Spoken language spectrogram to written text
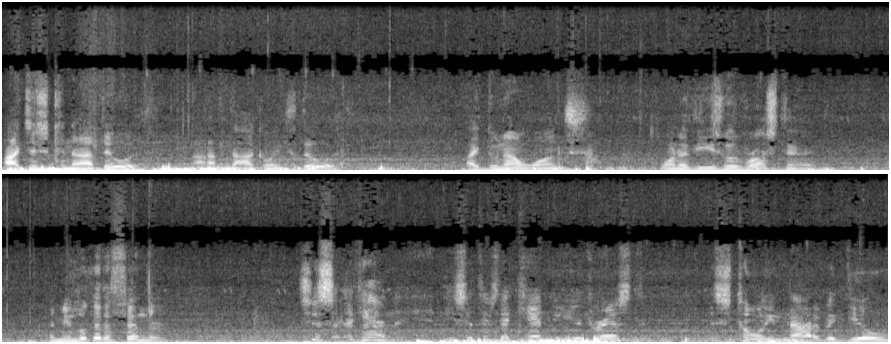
I just cannot do it. I'm not going to do it. I do not want one of these with rust in it. I mean, look at the fender. It's just, again, these are things that can be addressed. It's totally not a big deal.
